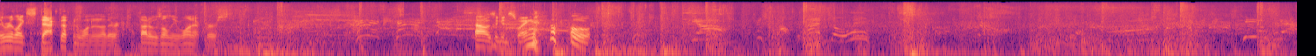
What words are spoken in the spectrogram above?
They were like stacked up in one another. I thought it was only one at first. That was a good swing. oh, Yeah. That's all. Shields it out.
